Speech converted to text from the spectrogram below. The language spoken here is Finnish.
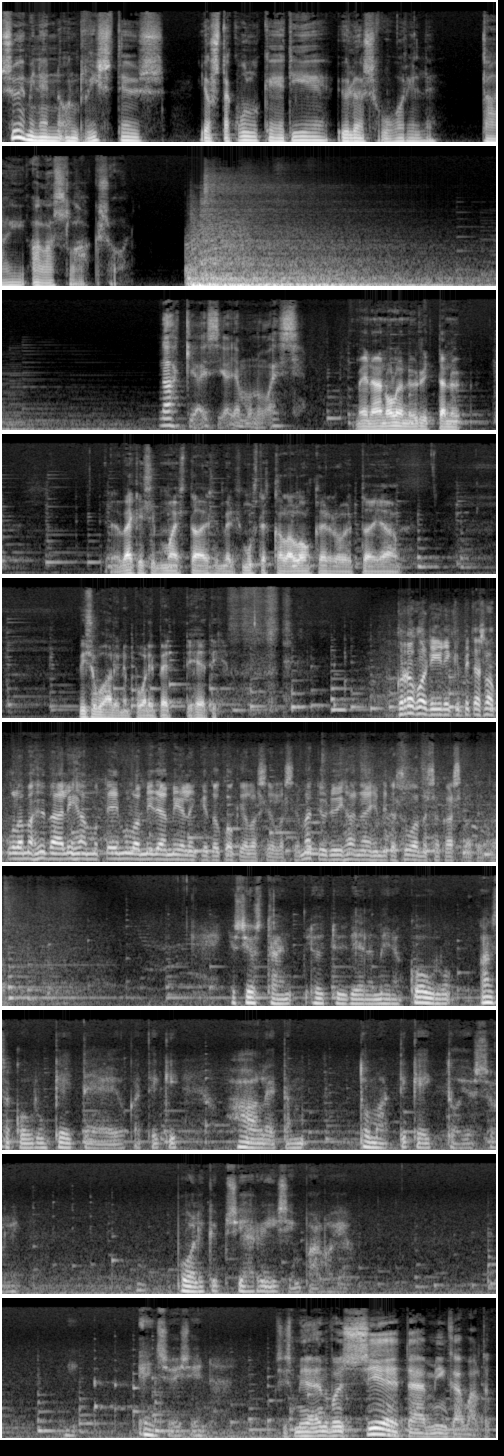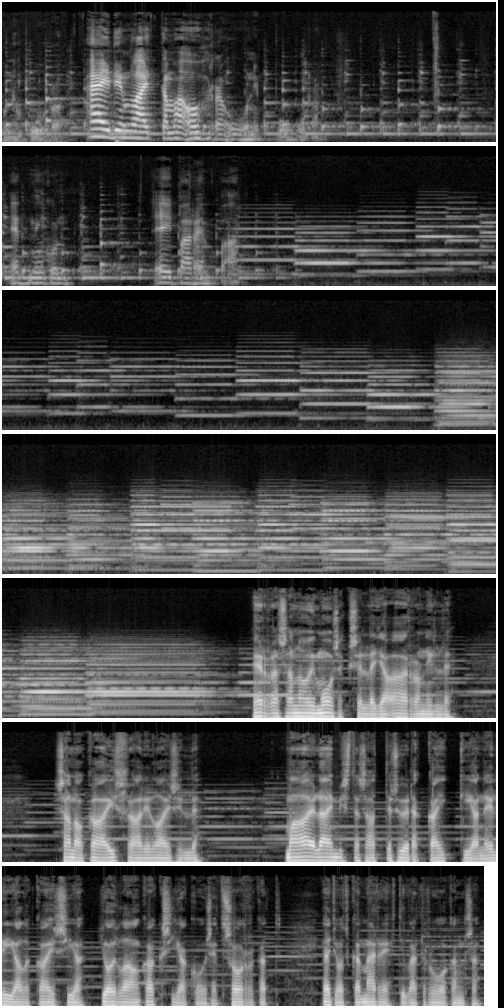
Syöminen on risteys, josta kulkee tie ylös vuorille tai alas laaksoon. Nahkiaisia ja munuaisia. Meidän olen yrittänyt väkisin maistaa esimerkiksi mustekalalonkeroita ja visuaalinen puoli petti heti. Krokodiilikin pitäisi olla kuulemma hyvää lihaa, mutta ei mulla ole mitään mielenkiintoa kokeilla sellaisia. Mä tyydyn ihan näihin, mitä Suomessa kasvatetaan. Jos jostain löytyy vielä meidän koulun, kansakoulun keittäjä, joka teki haaleita tomaattikeittoa, jossa oli puolikypsiä riisinpaloja, niin en söisi enää. Siis minä en voi sietää minkään valtakunnan puuroa. Äidin laittama ohrauunipuuro. Et niin kun, ei parempaa. Herra sanoi Moosekselle ja Aaronille, sanokaa israelilaisille, maaeläimistä saatte syödä kaikkia nelijalkaisia, joilla on kaksijakoiset sorkat ja jotka märehtivät ruokansa.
